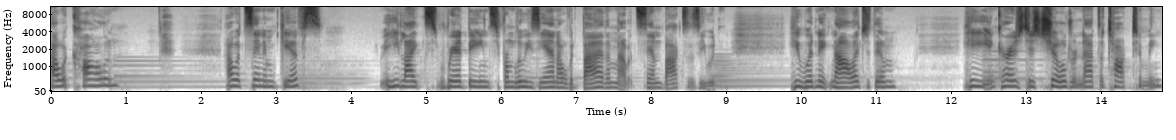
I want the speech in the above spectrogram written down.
I would call him. I would send him gifts. He likes red beans from Louisiana. I would buy them. I would send boxes. He would he wouldn't acknowledge them. He encouraged his children not to talk to me.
